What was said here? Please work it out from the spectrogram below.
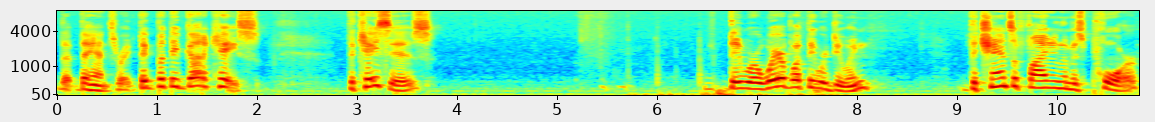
the, the hens, right? They, but they've got a case. The case is they were aware of what they were doing. The chance of finding them is poor.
